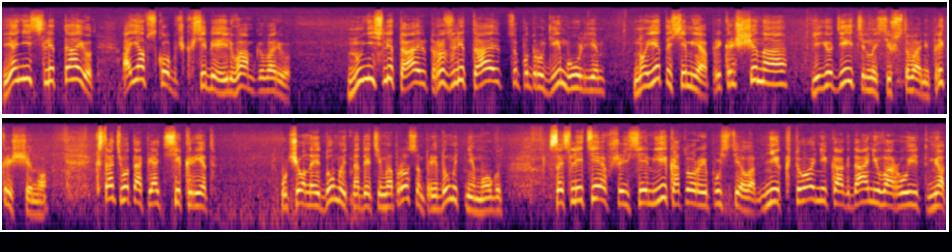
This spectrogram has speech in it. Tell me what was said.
И они слетают, а я в скобочках себе или вам говорю – ну, не слетают, разлетаются по другим ульям. Но эта семья прекращена, ее деятельность и существование прекращено. Кстати, вот опять секрет. Ученые думают над этим вопросом, придумать не могут. Со слетевшей семьи, которая пустела, никто никогда не ворует мед.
